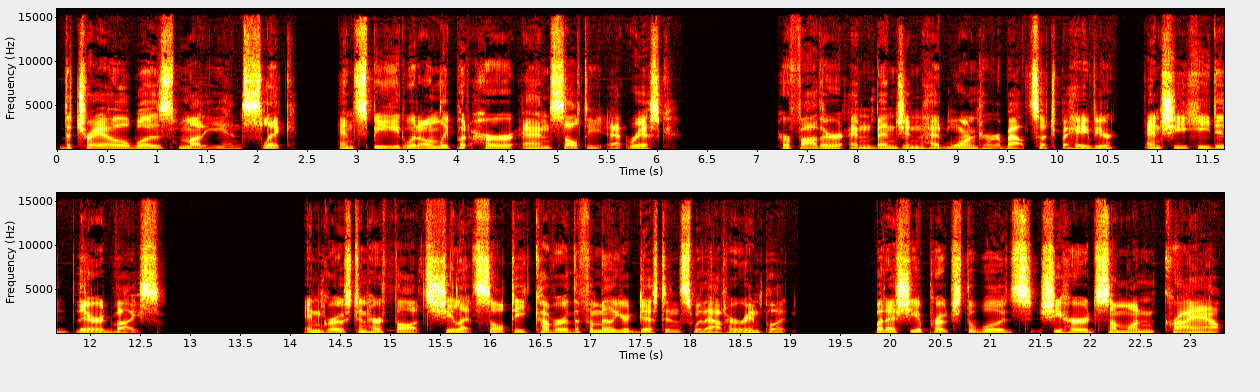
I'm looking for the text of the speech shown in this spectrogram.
The trail was muddy and slick, and speed would only put her and Salty at risk. Her father and Benjen had warned her about such behavior, and she heeded their advice. Engrossed in her thoughts, she let Salty cover the familiar distance without her input. But as she approached the woods, she heard someone cry out.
